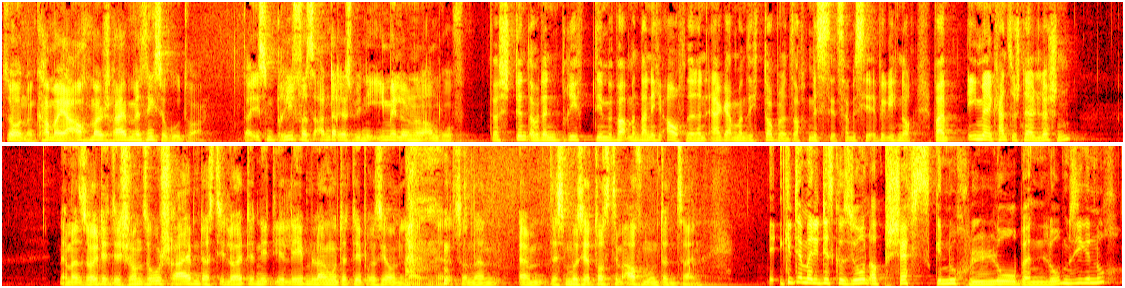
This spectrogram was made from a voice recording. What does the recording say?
So, und dann kann man ja auch mal schreiben, wenn es nicht so gut war. Da ist ein Brief was anderes wie eine E-Mail und ein Anruf. Das stimmt, aber den Brief, den bewahrt man da nicht auf. Ne? Dann ärgert man sich doppelt und sagt, Mist, jetzt habe ich es hier wirklich noch. Beim E-Mail kannst du schnell löschen. Ja, man sollte das schon so schreiben, dass die Leute nicht ihr Leben lang unter Depressionen leiden, ja? sondern ähm, das muss ja trotzdem aufmunternd sein. Es gibt ja immer die Diskussion, ob Chefs genug loben. Loben sie genug?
